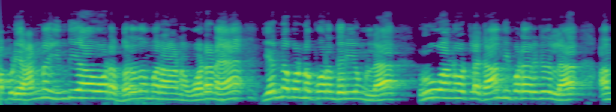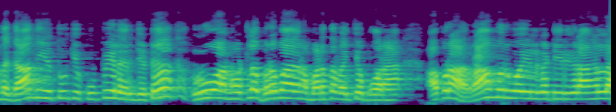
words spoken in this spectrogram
அப்படி அண்ணன் இந்தியாவோட பிரதமரான உடனே என்ன பண்ண போகிறோம் தெரியும்ல? ரூவா நோட்டில் காந்தி படம் இருக்குதுல்ல? அந்த காந்தியை தூக்கி குப்பையில் எரிஞ்சிட்டு ரூபா நோட்டில் பிரபாகரன் படத்தை வைக்க போகிறேன் அப்புறம் ராமர் கோயில் கட்டியிருக்கிறாங்கல்ல?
